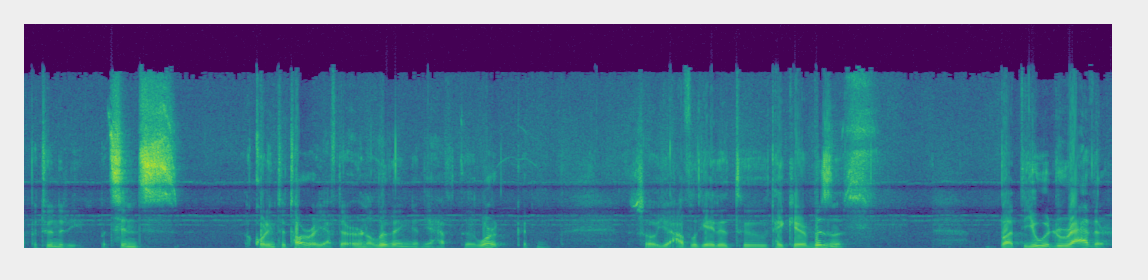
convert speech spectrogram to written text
opportunity. But since, according to Torah, you have to earn a living and you have to work, so you're obligated to take care of business. But you would rather,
